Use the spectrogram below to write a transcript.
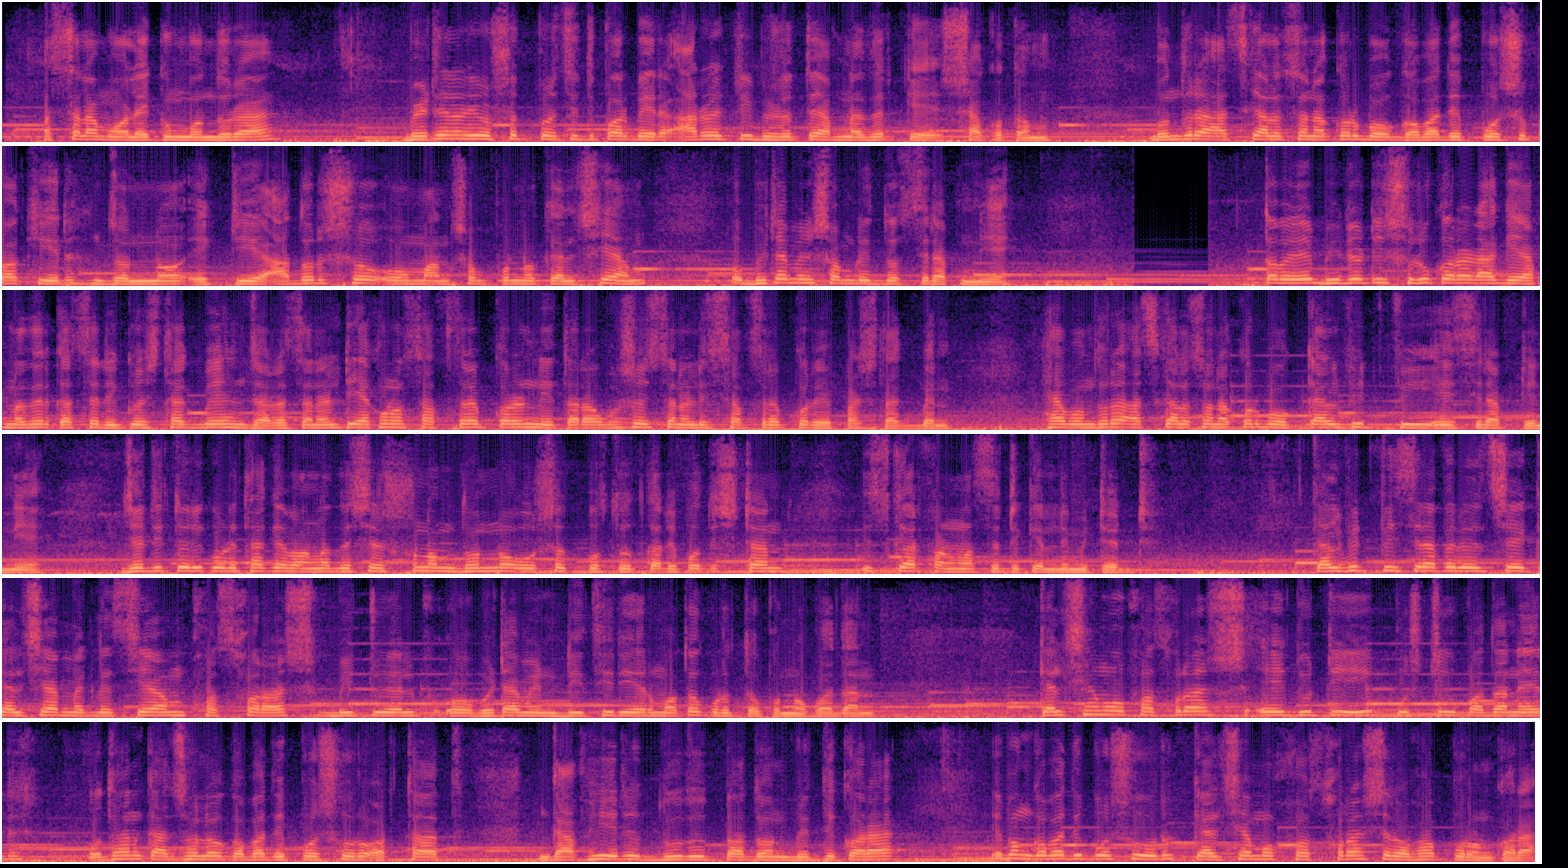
আসসালামু আলাইকুম বন্ধুরা। ভেটেনারি ওষুধ পরিচিতি পর্বের আরও একটি ভিডিওতে আপনাদেরকে স্বাগতম। বন্ধুরা, আজকে আলোচনা করব গবাদি পশু পাখির জন্য একটি আদর্শ ও মানসম্পন্ন ক্যালসিয়াম ও ভিটামিন সমৃদ্ধ সিরাপ নিয়ে। তবে ভিডিওটি শুরু করার আগে আপনাদের কাছে রিকোয়েস্ট থাকবে, যারা চ্যানেলটি এখনও সাবস্ক্রাইব করেননি, তারা অবশ্যই চ্যানেলটি সাবস্ক্রাইব করে পাশে থাকবেন। হ্যাঁ বন্ধুরা, আজকে আলোচনা করব ক্যালভিট ফি এই সিরাপটি নিয়ে, যেটি তৈরি করে থাকে বাংলাদেশের সুনামধন্য ঔষধ প্রস্তুতকারী প্রতিষ্ঠান Square pharmaceutical limited. Calvit P সিরাপে রয়েছে calcium, magnesium, phosphorus, B twelve ও ভিটামিন ডি থ্রি এর মতো গুরুত্বপূর্ণ উপাদান। ক্যালসিয়াম ও ফসফরাস এই দুটি পুষ্টি উপাদানের প্রধান কাজ হলো গবাদি পশুর, অর্থাৎ গাভীর দুধ উৎপাদন বৃদ্ধি করা এবং গবাদি পশুর ক্যালসিয়াম ও ফসফরাসের অভাব পূরণ করা।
